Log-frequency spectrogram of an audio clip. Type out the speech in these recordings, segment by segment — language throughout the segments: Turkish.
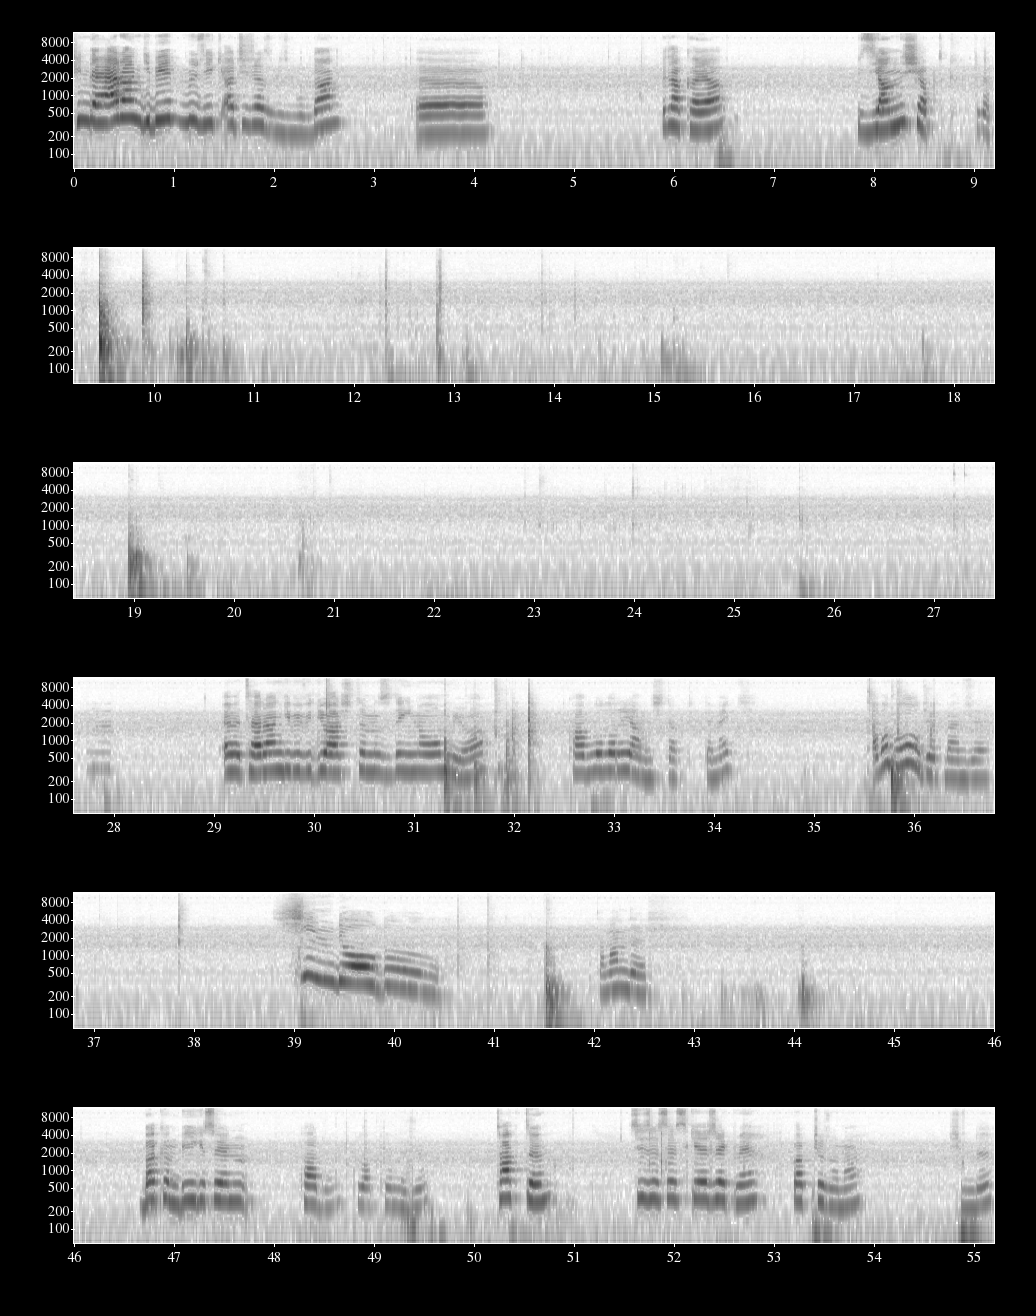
Şimdi herhangi bir müzik açacağız biz buradan. Ee, bir dakika ya. Biz yanlış yaptık. Bir dakika. Evet herhangi bir video açtığımızda yine olmuyor. Kabloları yanlış taktık demek. Ama bu olacak bence. Şimdi oldu. Tamamdır. Bakın bilgisayarın pardon kulaklığın ucu. Taktım. Size ses gelecek mi? Bakacağız ona. Şimdi.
